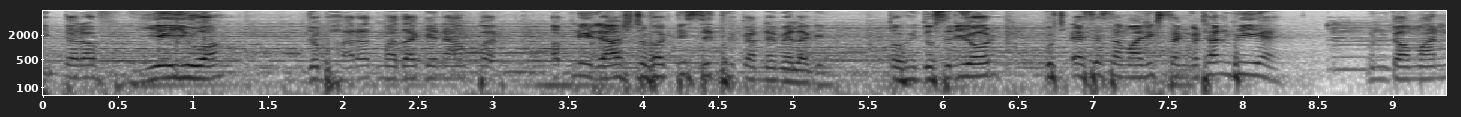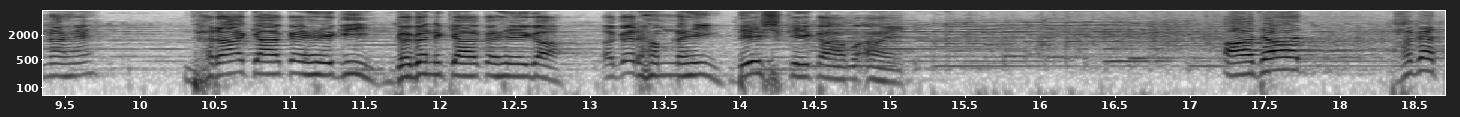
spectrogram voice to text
एक तरफ़ ये युवा जो भारत माता के नाम पर अपनी राष्ट्रभक्ति सिद्ध करने में लगे तो वहीं दूसरी ओर कुछ ऐसे सामाजिक संगठन भी हैं। उनका मानना है धरा क्या कहेगी, गगन क्या कहेगा, अगर हम नहीं देश के काम आए। आज़ाद भगत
